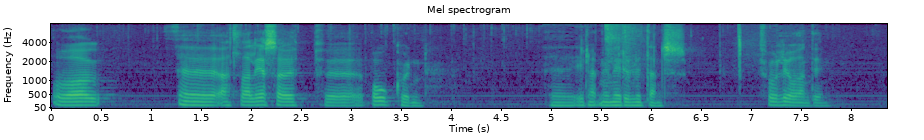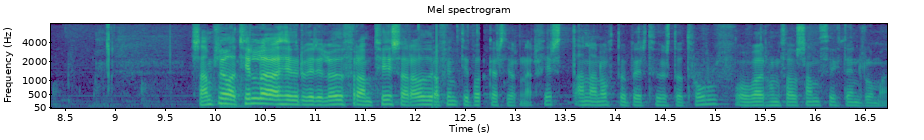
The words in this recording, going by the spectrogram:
og uh, ætla að lesa upp uh, bókun uh, í nafni meiri hlutans svo hljóðandi. Samhljóða tillaga hefur verið lögð fram tvisar áður á fundi borgarstjórnar, fyrst 2. oktober 2012 og var hún þá samþygt einrúma.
